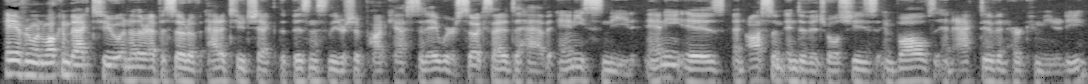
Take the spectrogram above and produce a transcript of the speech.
Hey everyone, welcome back to another episode of Attitude Check, the Business Leadership Podcast. Today we're so excited to have Annie Sneed. Annie is an awesome individual. She's involved and active in her community.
